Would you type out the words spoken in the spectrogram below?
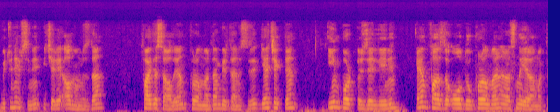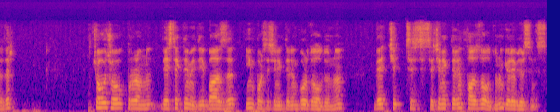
bütün hepsini içeriye almamızda fayda sağlayan programlardan bir tanesidir. Gerçekten import özelliğinin en fazla olduğu programların arasında yer almaktadır. Çoğu çoğu programın desteklemediği bazı import seçeneklerin burada olduğunu ve seçeneklerin fazla olduğunu görebilirsiniz.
